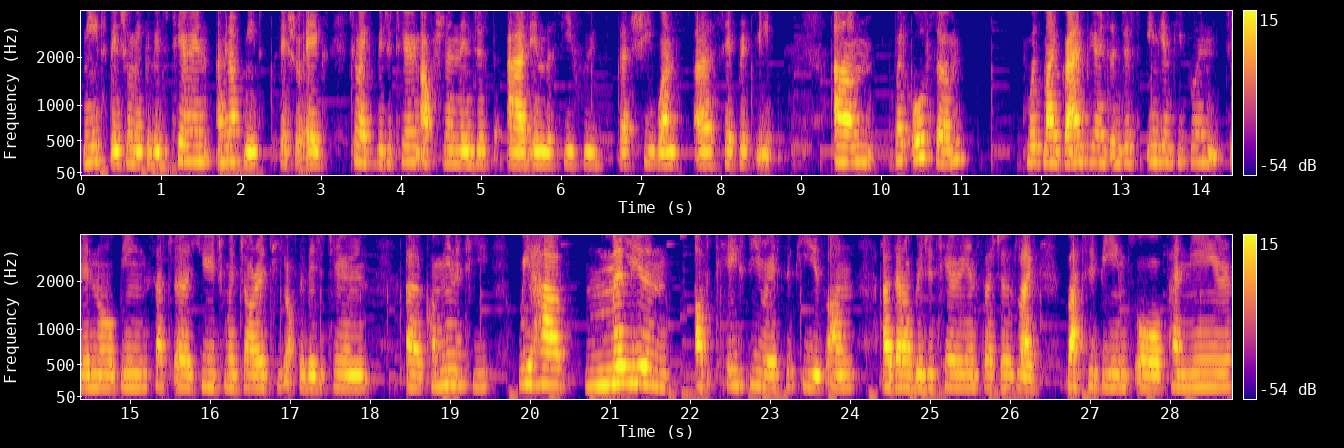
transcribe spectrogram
meat then she'll make a vegetarian i mean not meat fish or eggs. She'll make a vegetarian option and then just add in the seafood that she wants uh, separately um, but also with my grandparents and just indian people in general being such a huge majority of the vegetarian uh, community we have millions of tasty recipes on uh, that are vegetarian, such as like butter beans or paneer.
